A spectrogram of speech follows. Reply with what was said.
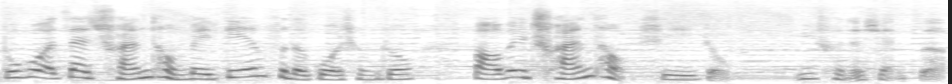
不过，在传统被颠覆的过程中，保卫传统是一种。愚蠢的选择。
